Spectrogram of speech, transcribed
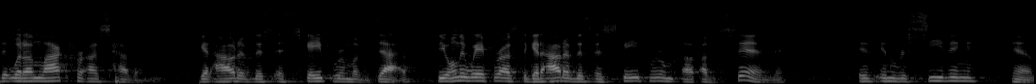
that would unlock for us heaven. Get out of this escape room of death. The only way for us to get out of this escape room of, of sin is in receiving him,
